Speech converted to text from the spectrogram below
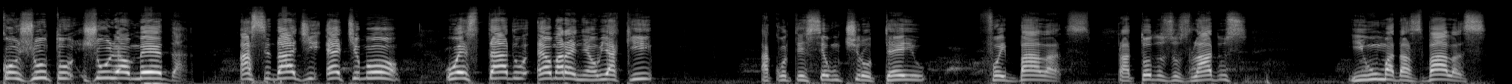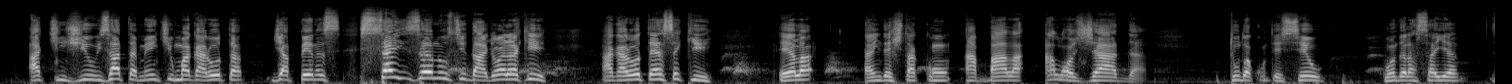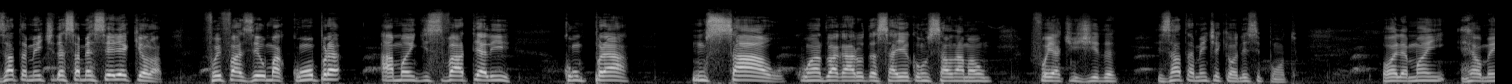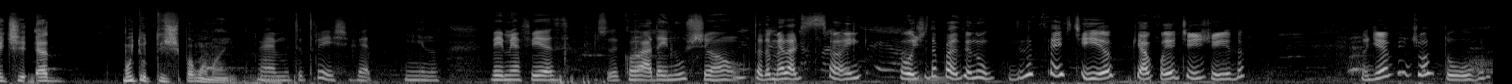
Conjunto Júlio Almeida. A cidade é Timon, o estado é o Maranhão. E aqui aconteceu um tiroteio, foi balas para todos os lados e uma das balas atingiu exatamente uma garota de apenas seis anos de idade. Olha aqui, a garota é essa aqui. Ela ainda está com a bala alojada. Tudo aconteceu quando ela saía exatamente dessa mercearia aqui, ó. Foi fazer uma compra, a mãe disse, vá até ali comprar um sal. Quando a garota saía com o sal na mão, foi atingida exatamente aqui, ó, nesse ponto. Olha, mãe, realmente é muito triste para uma mãe. É muito triste, velho. Menino, ver minha filha colada aí no chão, toda melada de sangue. Hoje está fazendo 16 dias que ela foi atingida. No dia 20 de outubro.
